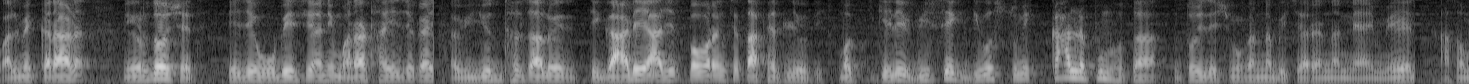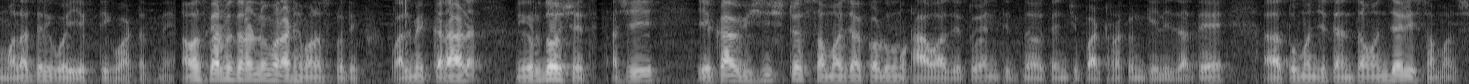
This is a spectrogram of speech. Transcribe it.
वाल्मिक कराड निर्दोष आहेत. हे जे ओबीसी आणि मराठा हे जे काही युद्ध चालू आहे ती गाडी अजित पवारांच्या ताफ्यातली होती. मग गेले वीस एक दिवस तुम्ही का लपून होता? संतोष देशमुखांना बिचाऱ्यांना न्याय मिळेल असं मला तरी वैयक्तिक वाटत नाही. नमस्कार मित्रांनो मराठी माणूस प्रदीप वाल्मिक कराड निर्दोष आहेत. अशी एका विशिष्ट समाजाकडून मोठा आवाज येतोय आणि तिथं त्यांची पाठराखण केली जाते. तो म्हणजे त्यांचा वंजारी समाज.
